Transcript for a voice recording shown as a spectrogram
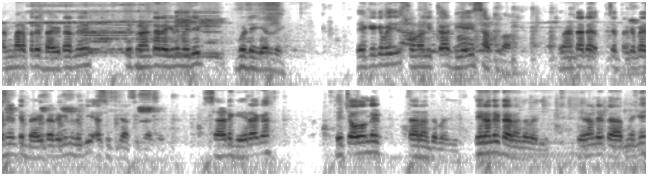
ਐਮਆਰਐਫ ਦੇ ਬੈਕ ਟਾਇਰ ਨੇ ਤੇ ਫਰੰਟ ਟਾਇਰ ਹੈਗੇ ਬਾਈ ਜੀ ਗੁੱਡ ਈਅਰ ਦੇ। ਤੇ ਇੱਕ ਇੱਕ ਬਾਈ ਜੀ ਸੋਨਾਲੀਕਾ DI 60 ਦਾ। ਫਰੰਟ ਟਾਇਰ 75 ਕੇ ਪੈਸੇ ਨੇ ਤੇ ਬੈਕ ਟਾਇਰ ਹੈਗੇ ਨੇ ਬਾਈ ਜੀ 80 85 ਪੈਸੇ। ਸਾਈਡ ਗੇਅਰ ਹੈਗਾ ਤੇ 14 ਦੇ ਟਾਇਰਾਂ 'ਚ ਬਾਈ ਜੀ 13 ਦੇ ਟਾਇਰਾਂ 'ਚ ਬਾਈ ਜੀ। 13 ਦੇ ਟਾਇਰ ਨੇਗੇ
